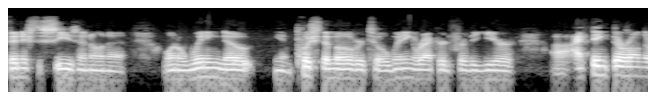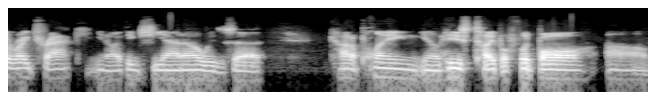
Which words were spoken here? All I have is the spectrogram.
finish the season on a on a winning note. You know, push them over to a winning record for the year. Uh, I think they're on the right track. You know, I think Schiano is uh, kind of playing, you know, his type of football. Um,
